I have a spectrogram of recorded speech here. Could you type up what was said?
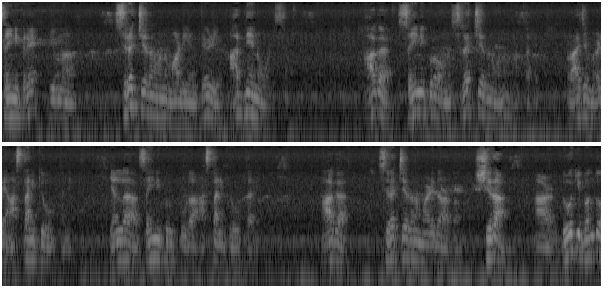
ಸೈನಿಕರೇ, ಇವನ ಶಿರಚ್ಛೇದನವನ್ನು ಮಾಡಿ ಅಂತೇಳಿ ಆಜ್ಞೆಯನ್ನು ಹೊರಡಿಸ್ತಾನೆ. ಆಗ ಸೈನಿಕರು ಅವನ ಶಿರಚ್ಛೇದನವನ್ನು ಮಾಡ್ತಾರೆ. ರಾಜ ಮರಳಿ ಆಸ್ಥಾನಕ್ಕೆ ಹೋಗ್ತಾನೆ. ಎಲ್ಲ ಸೈನಿಕರು ಕೂಡ ಆಸ್ಥಾನಕ್ಕೆ ಹೋಗ್ತಾರೆ. ಆಗ ಶಿರಚ್ಛೇದನ ಮಾಡಿದ ಶಿರ ಆ ಡೋಗಿ ಬಂದು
